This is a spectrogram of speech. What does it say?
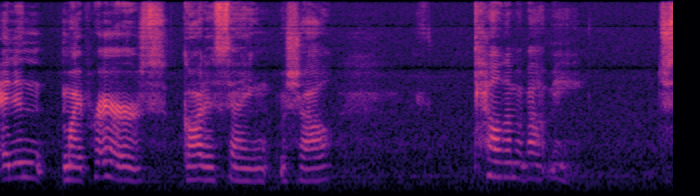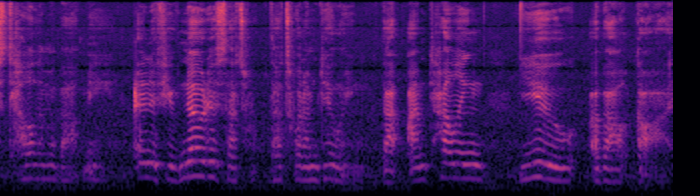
And in my prayers, God is saying, Michelle, tell them about me. Just tell them about me. And if you've noticed, that's, that's what I'm doing. That I'm telling you about God.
